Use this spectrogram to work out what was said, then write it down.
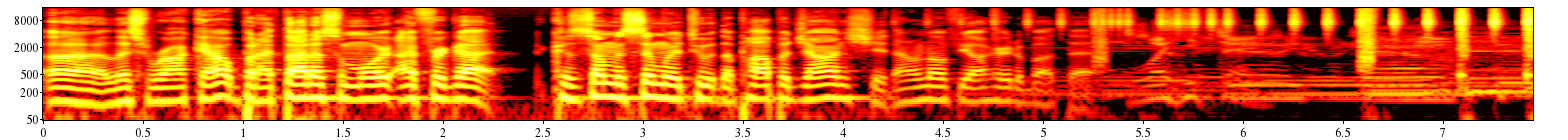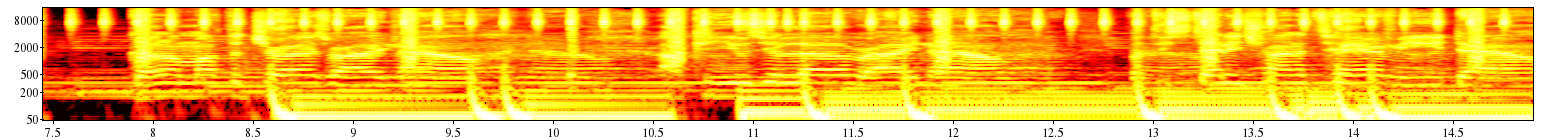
uh, let's rock out. But I thought of some more. I forgot because something similar to it, the Papa John shit. I don't know if y'all heard about that. What he. Girl, I'm off the drugs right now. I could use your love right now steady trying to tear me down.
